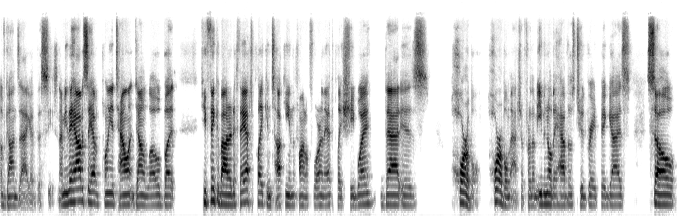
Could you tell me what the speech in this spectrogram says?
of Gonzaga this season. I mean, they obviously have plenty of talent down low, but if you think about it, if they have to play Kentucky in the Final Four and they have to play Tshiebwe, that is horrible, horrible matchup for them, even though they have those two great big guys. So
